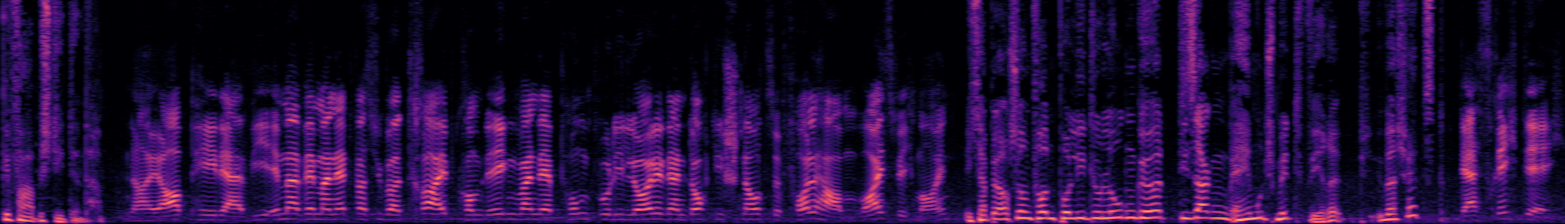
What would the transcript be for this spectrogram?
Gefahr besteht denn da? Naja, Peter, wie immer, wenn man etwas übertreibt, kommt irgendwann der Punkt, wo die Leute dann doch die Schnauze voll haben. Weißt, wie ich mein? Ich habe ja auch schon von Politologen gehört, die sagen, Helmut Schmidt wäre überschätzt. Das ist richtig.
